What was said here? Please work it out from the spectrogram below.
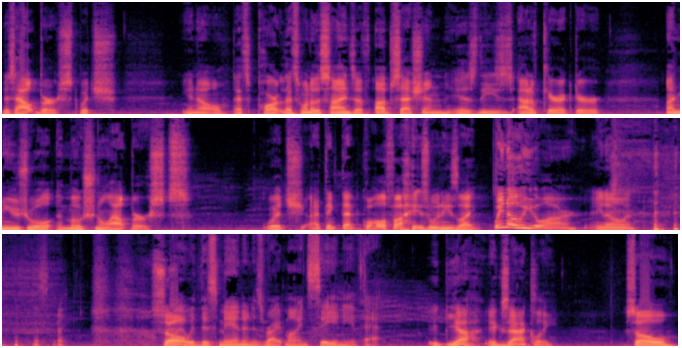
this outburst which you know that's part that's one of the signs of obsession is these out of character unusual emotional outbursts which I think that qualifies when he's like, "We know who you are," you know. And so, why would this man in his right mind say any of that? Yeah, exactly. So,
